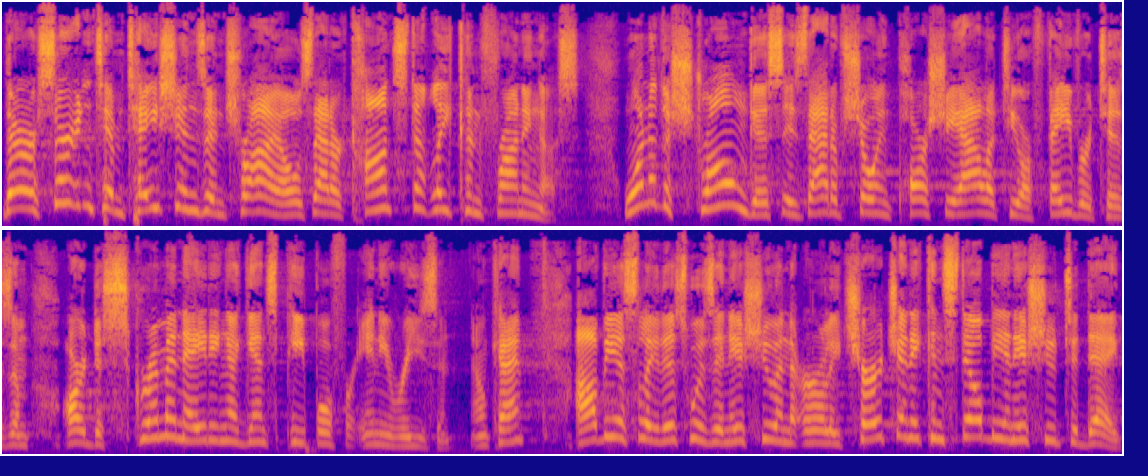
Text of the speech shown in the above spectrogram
There are certain temptations and trials that are constantly confronting us. One of the strongest is that of showing partiality or favoritism or discriminating against people for any reason, okay? Obviously, this was an issue in the early church, and it can still be an issue today.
